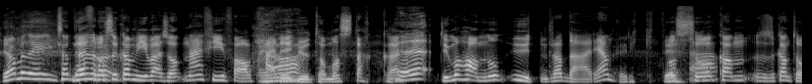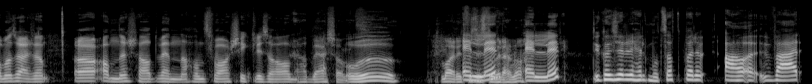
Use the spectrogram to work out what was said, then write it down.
Ja, men ikke sant? Men fra- også kan vi være sånn Nei, fy faen. Herregud, Thomas. Stakkar. Du må ha med noen utenfra der igjen. Riktig. Og så kan, så kan Thomas være sånn Anders sa at vennene hans var skikkelig sånn. Ja, det er sant. Oh. Marit Eller, eller du kan kjøre det helt motsatt. Bare vær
